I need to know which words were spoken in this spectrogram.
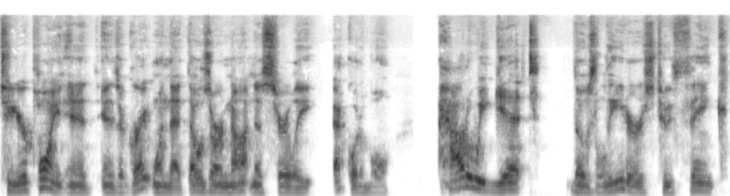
to your point, and, it, and it's a great one that those are not necessarily equitable. How do we get those leaders to think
